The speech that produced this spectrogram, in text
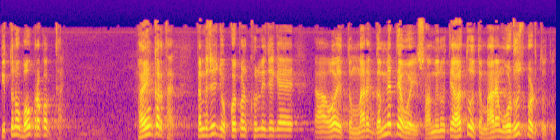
પિત્તનો બહુ પ્રકોપ થાય. ભયંકર થાય. તમે જોજો, કોઈ પણ ખુલ્લી જગ્યાએ હોય તો મારે ગમે તે હોય, સ્વામીનું ત્યાં હતું તો મારે ઓઢવું જ પડતું હતું.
